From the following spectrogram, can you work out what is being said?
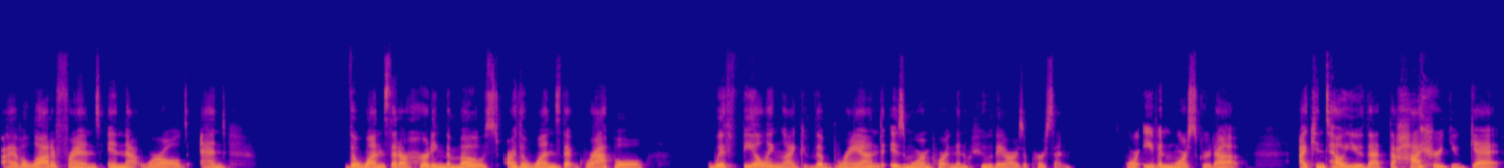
I have a lot of friends in that world. And the ones that are hurting the most are the ones that grapple with feeling like the brand is more important than who they are as a person. Or even more screwed up, I can tell you that the higher you get,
